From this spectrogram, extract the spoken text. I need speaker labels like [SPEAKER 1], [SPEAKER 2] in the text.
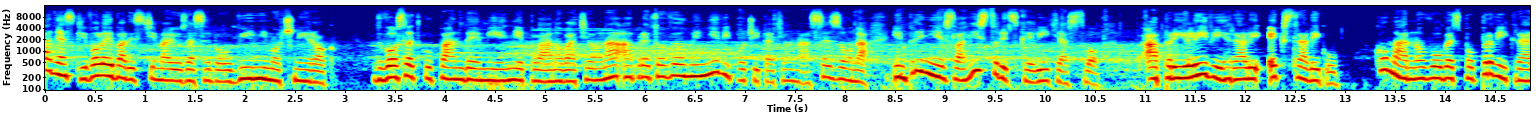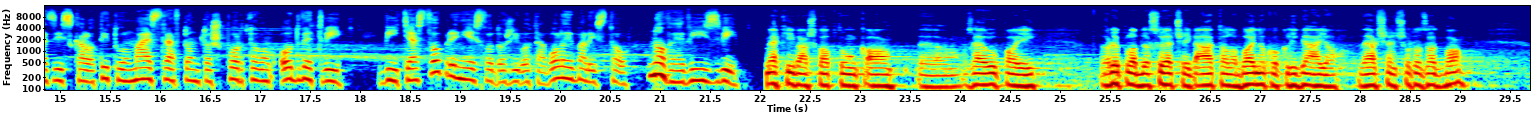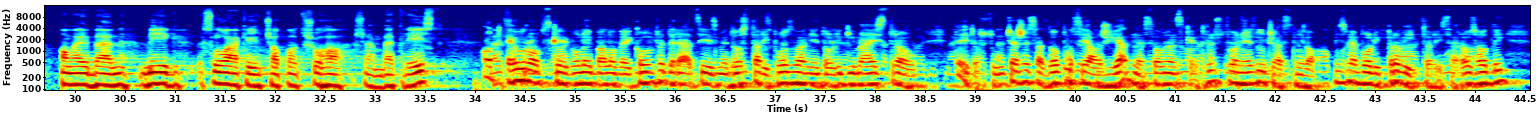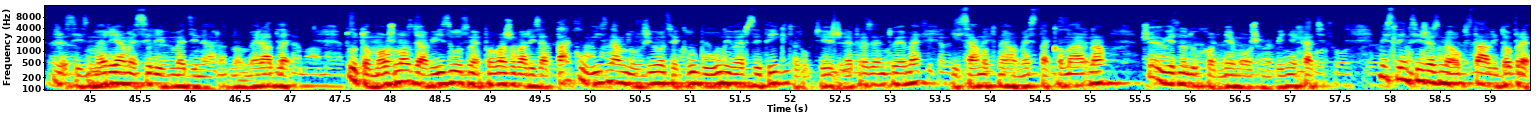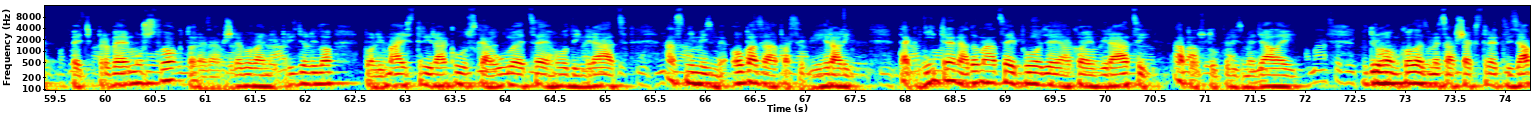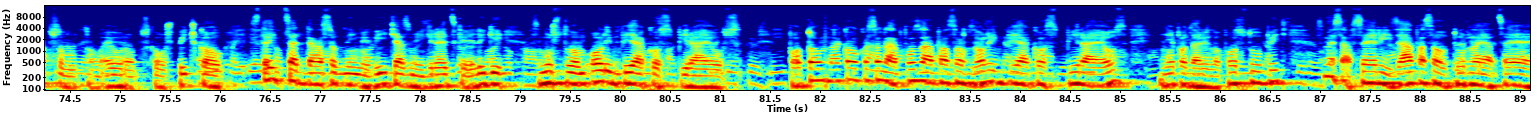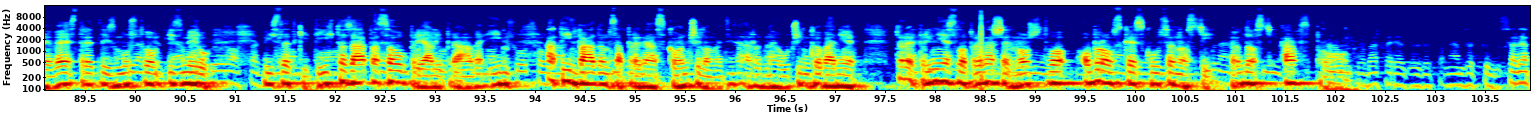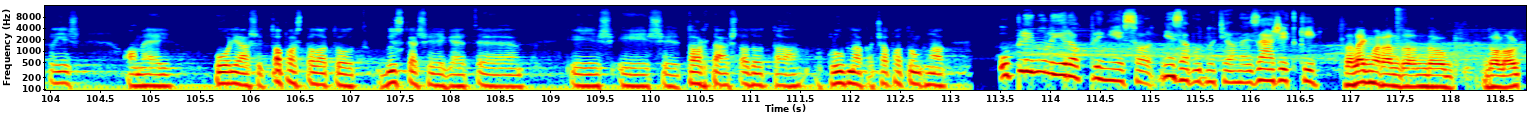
[SPEAKER 1] Komárňanskí volejbalisti majú za sebou výnimočný rok. V dôsledku pandémie neplánovateľná a preto veľmi nevypočítateľná sezóna im priniesla historické víťazstvo. V apríli vyhrali Extraligu. Komárno vôbec po prvýkrát získalo titul majstra v tomto szportowym odvetví. Víťazstvo prinieslo do života volejbalistov nové výzvy.
[SPEAKER 2] Meghívást kaptunk az Európai Röplabda Szövetség által a Bajnokok Ligája versenysorozatba, amelyben még szlovákiai csapat soha sem vett részt.
[SPEAKER 3] Od Európskej volejbalovej konfederácie sme dostali pozvanie do Ligy majstrov. Tejto súťaže sa doposiaľ žiadne slovenské družstvo nezúčastnilo. My sme boli prví, ktorí sa rozhodli, že si zmeriame sily v medzinárodnom meradle. Túto možnosť a výzvu sme považovali za takú významnú v živote klubu univerzity, ktorú tiež reprezentujeme, i samotného mesta Komárna, že ju jednoducho nemôžeme vynechať. Myslím si, že sme obstáli dobre, veď prvé mužstvo, ktoré nám žrebovanie pridelilo, boli majstri Rakúska UVC Holding Graz a s nimi sme oba zápasy vyhrali. Tak v Nitre na domácej pôde, ako aj v Gráci a postúpili sme ďalej. V druhom kole sme sa však stretli s absolútnou európskou špičkou, s 30-násobnými víťazmi gréckej ligy s mužstvom Olympiakos Piraeus. Potom, nakoľko sa nám po zápasoch z Olympiakos Piraeus nepodarilo postúpiť, sme sa v sérii zápasov turnaja CEV stretli s mužstvom Izmiru. Výsledky týchto zápasov prijali práve im a tým pádom sa pre nás skončilo medzinárodné účinkovanie, ktoré prinieslo pre naše množstvo obrovské skúsenosti, hrdosť a vzprúhu.
[SPEAKER 2] amely óriási tapasztalatot, büszkeséget és, és tartást adott a klubnak, a csapatunknak.
[SPEAKER 1] Uplynulý rok priniesol nezabudnutelné zážitky.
